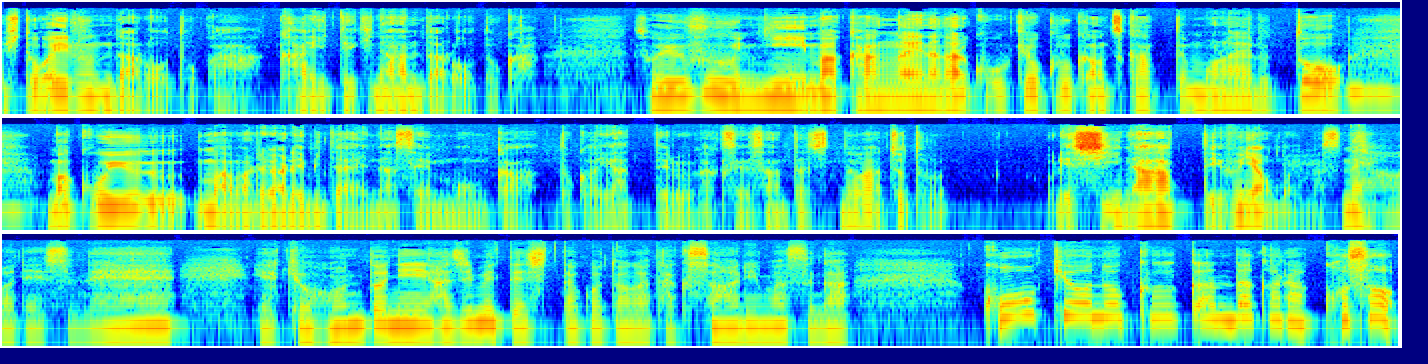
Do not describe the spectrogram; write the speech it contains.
人がいるんだろうとか快適なんだろうとかそういうふうにまあ考えながら公共空間を使ってもらえると、まあ、こういう、まあ、我々みたいな専門家とかやってる学生さんたちではちょっと嬉しいなっていうふうには思いますね。そうですね。いや今日本当に初めて知ったことがたくさんありますが、公共の空間だからこそ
